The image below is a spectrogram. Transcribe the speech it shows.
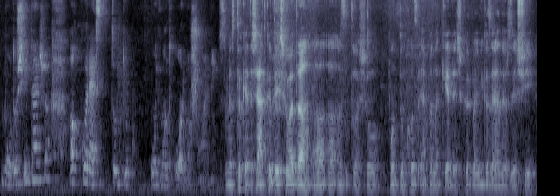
módosítása, akkor ezt tudjuk úgymond orvosolni. Szóval ez tökéletes átkötés volt a, a, az utolsó pontunkhoz ebben a kérdéskörben, hogy mik az ellenőrzési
